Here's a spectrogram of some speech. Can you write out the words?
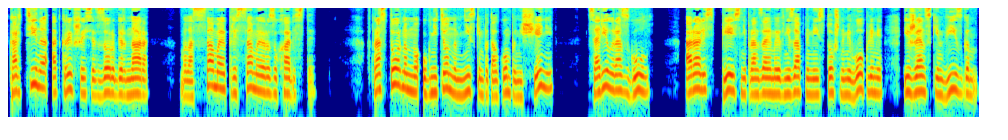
Картина, открывшаяся взору Бернара, была самая-пресамая разухабистая. В просторном, но угнетенном низким потолком помещении царил разгул, орались песни, пронзаемые внезапными истошными воплями и женским визгом.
